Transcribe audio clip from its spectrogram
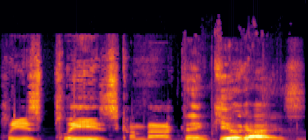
please, please come back. Thank you, guys.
